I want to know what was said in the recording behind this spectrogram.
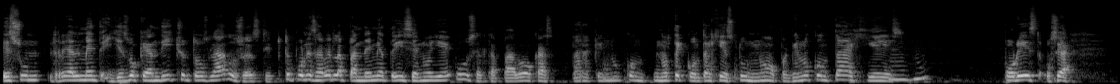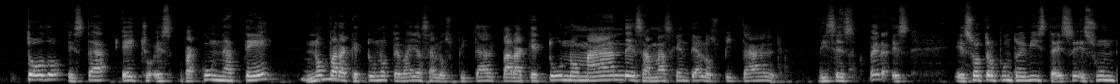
es un realmente, y es lo que han dicho en todos lados. O sea, si tú te pones a ver la pandemia, te dicen, oye, usa el tapabocas para que no, con- no te contagies tú, no, para que no contagies. Por esto, o sea, todo está hecho. Es vacúnate, no para que tú no te vayas al hospital, para que tú no mandes a más gente al hospital. Dices, espera, es, es otro punto de vista, es, es un,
